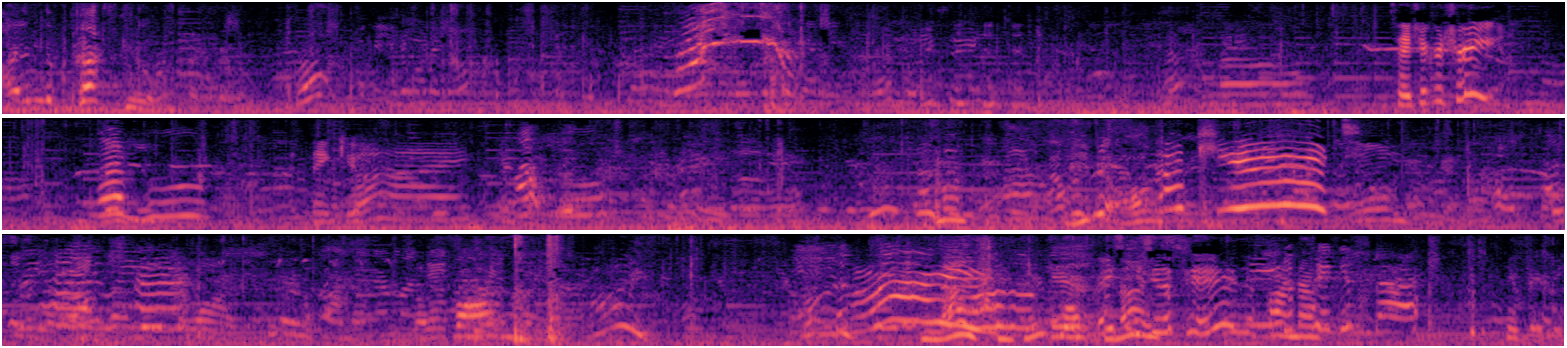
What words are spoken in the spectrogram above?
I'm the pack mule. Say trick or treat. Thank you. Come on. Leave it all. How cute! Nice and beautiful. Grace, can you see the pig? Find out. Pig is back. Here, baby.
